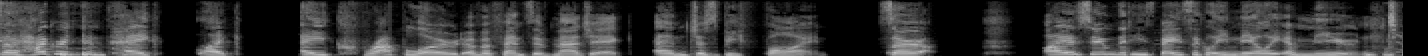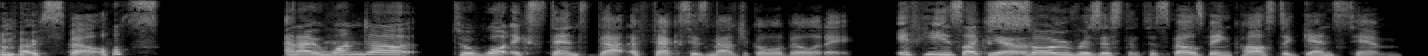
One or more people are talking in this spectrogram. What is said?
So Hagrid can take like a crap load of offensive magic and just be fine. So I assume that he's basically nearly immune to most spells. And I wonder to what extent that affects his magical ability. If he's like Yeah. so resistant to spells being cast against him,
